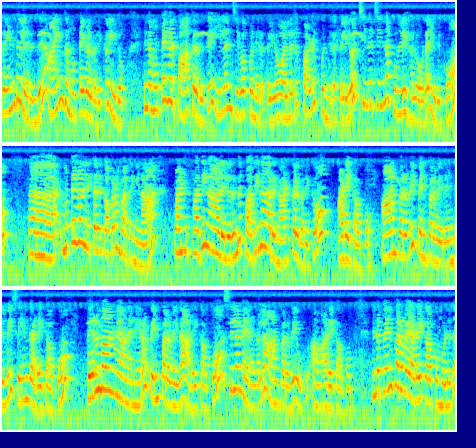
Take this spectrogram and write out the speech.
ரெண்டுல இருந்து ஐந்து முட்டைகள் வரைக்கும் இடும். இந்த முட்டைகள் பாக்குறதுக்கு இளஞ்சிவப்பு நிறத்திலேயோ அல்லது பழுப்பு நிறத்திலேயோ சின்ன சின்ன புள்ளிகளோட இருக்கும். ஆஹ் முட்டைகள் இட்டதுக்கு அப்புறம் பாத்தீங்கன்னா பன்- பதினாலுல இருந்து பதினாறு நாட்கள் வரைக்கும் அடை காப்போம். ஆண் பறவை பெண் பறவை ரெண்டுமே சேர்ந்து அடை காப்போம். பெரும்பான்மையான நேரம் பெண் பறவை தான் அடை காக்கும். சில நேரங்கள்ல ஆண் பறவை அடை காக்கும். இந்த பெண் பறவை அடை காக்கும் பொழுது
